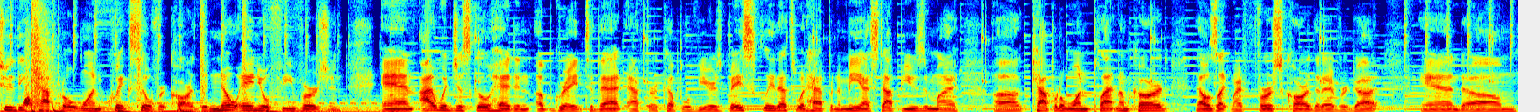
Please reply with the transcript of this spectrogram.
to the Capital One Quicksilver card, the no annual fee version. And I would just go ahead and upgrade to that after a couple of years. Basically, that's what happened to me. I stopped using my uh, Capital One Platinum card. That was like my first card that I ever got. And um,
